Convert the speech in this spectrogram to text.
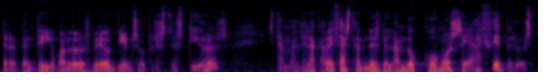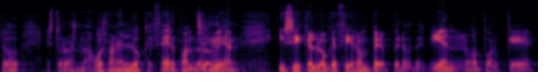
de repente yo cuando los veo pienso, pero estos tíos están mal de la cabeza, están desvelando cómo se hace, pero esto, esto los magos van a enloquecer cuando lo vean. Y sí que enloquecieron, pero, pero de bien, ¿no? Porque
